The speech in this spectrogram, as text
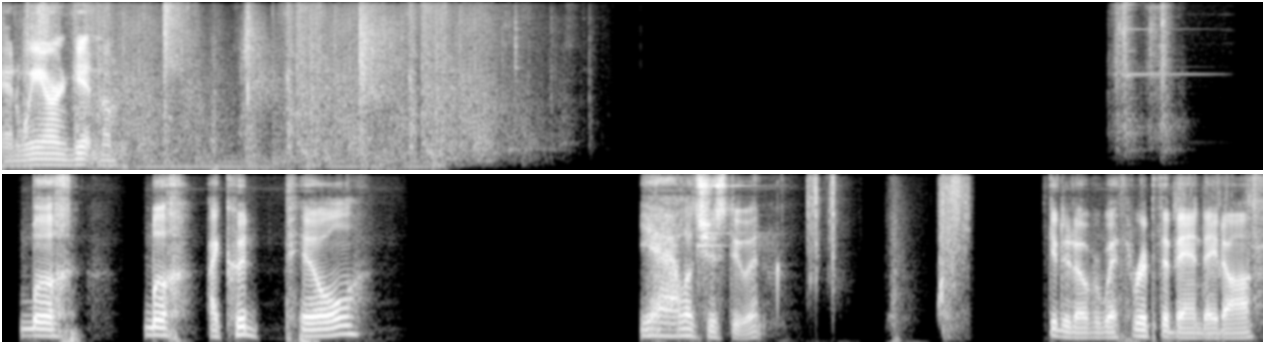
and we aren't getting them. Ugh. Ugh. I could pill. Yeah, let's just do it. Get it over with. Rip the band-aid off.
